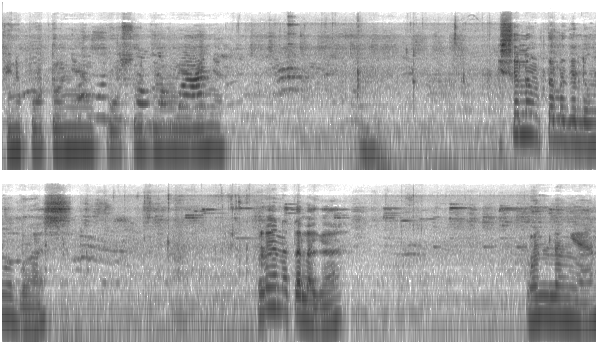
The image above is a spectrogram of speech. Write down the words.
Pinuputol niya yung pusod ng baby niya. Mm. Isa lang talaga lumabas. Wala na talaga. One lang yan.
